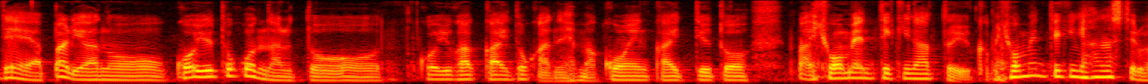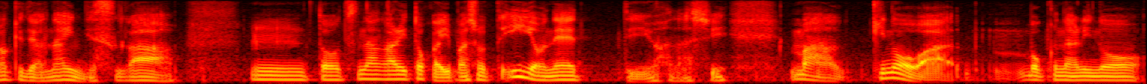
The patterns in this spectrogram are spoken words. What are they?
でやっぱりあのこういうとこになるとこういう学会とかね、まあ、講演会っていうと、まあ、表面的なというか、表面的に話してるわけではないんですがうんとつながりとか居場所っていいよねっていう話。まあ昨日は僕なりの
